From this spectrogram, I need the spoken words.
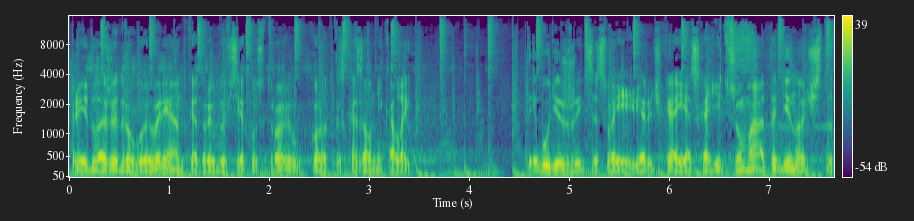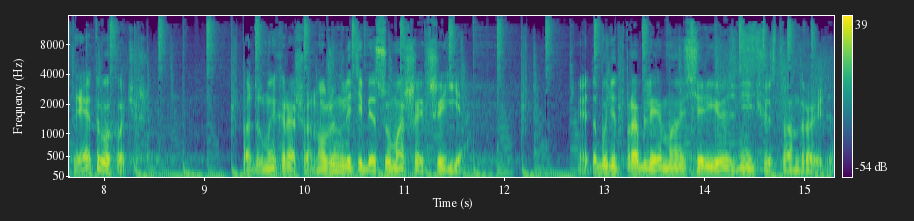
«Предложи другой вариант, который бы всех устроил», — коротко сказал Николай. «Ты будешь жить со своей Верочкой, а я сходить с ума от одиночества. Ты этого хочешь? Подумай хорошо, нужен ли тебе сумасшедший я?» Это будет проблема серьезнее чувств андроида.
